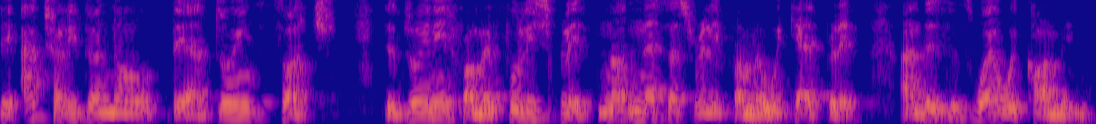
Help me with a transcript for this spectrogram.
they actually don't know they are doing such. They're doing it from a foolish place, not necessarily from a wicked place. And this is where we come in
